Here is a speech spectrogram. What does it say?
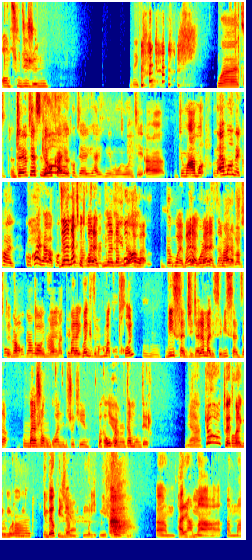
en dessous du genou. Like What? jewe vyose nibuka yuko vyari bihari nkiri mu burundi amo l'école kuko hariho abakobwa natwe twara- nibaza ko you know, aba- the- ouais the bara worst barazambara barabavuga justement mugabo go nta then. bara- mategeko bagize nk'ama control bisajije ari amarise bisaza barashobora kuguhanira ico kintu bakagukura Yeah. amanota mu ndero Yeah. yeah. Yo, twe twaragira my umurongo God. imbere yo kwinjira Yeah. muri mu ishuri um, hariho ama ama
